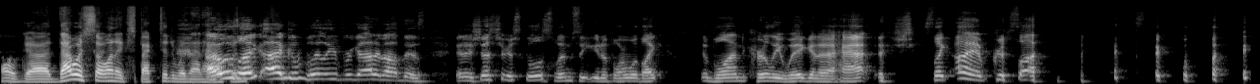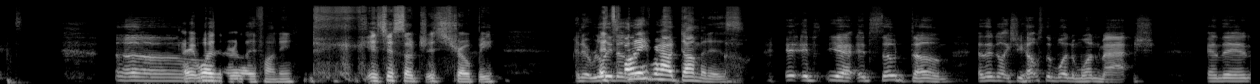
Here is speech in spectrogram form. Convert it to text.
Oh god, that was so unexpected when that happened. I was like, I completely forgot about this, and it's just her school swimsuit uniform with like a blonde curly wig and a hat. She's like, I am Croissant. Like? Um, it wasn't really funny. it's just so it's tropey. and it really it's funny for how dumb it is. It, it's yeah, it's so dumb. And then like she helps them win one match, and then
